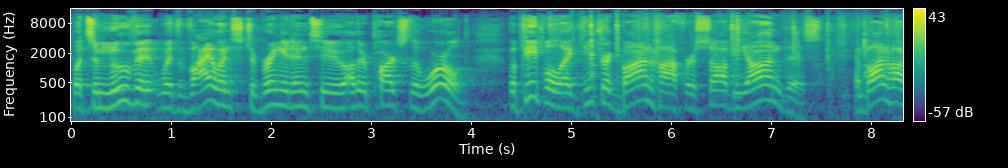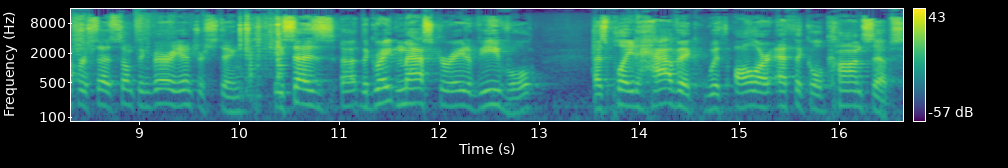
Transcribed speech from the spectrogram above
but to move it with violence to bring it into other parts of the world. But people like Dietrich Bonhoeffer saw beyond this. And Bonhoeffer says something very interesting. He says, uh, The great masquerade of evil has played havoc with all our ethical concepts.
